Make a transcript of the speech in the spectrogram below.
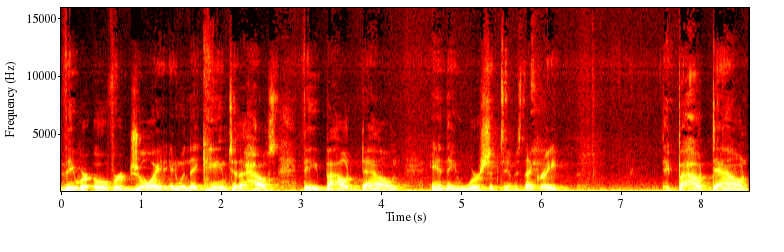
they were overjoyed. And when they came to the house, they bowed down and they worshiped him. Isn't that great? They bowed down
